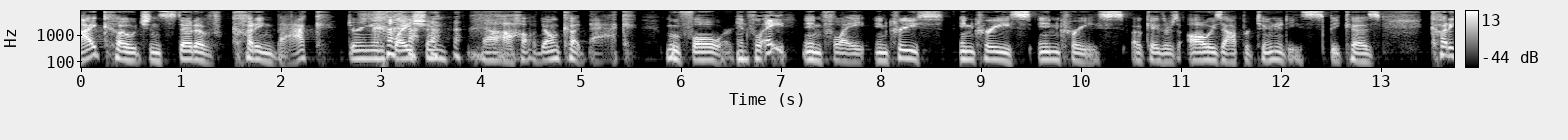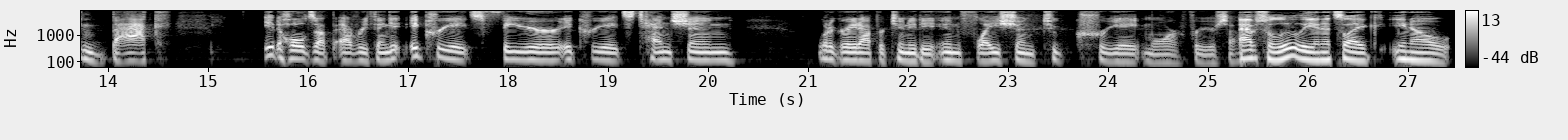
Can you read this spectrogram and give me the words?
I coach instead of cutting back during inflation. no, don't cut back. Move forward. Inflate. Inflate, increase, increase, increase. Okay, there's always opportunities because cutting back it holds up everything. It it creates fear, it creates tension. What a great opportunity, inflation to create more for yourself. Absolutely. And it's like, you know,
